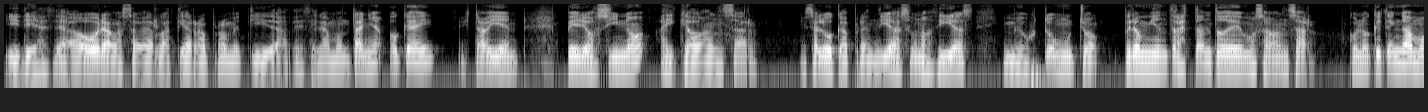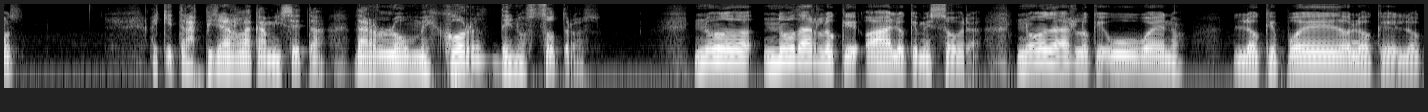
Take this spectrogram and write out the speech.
y desde ahora vas a ver la tierra prometida desde la montaña, ok, está bien. Pero si no, hay que avanzar. Es algo que aprendí hace unos días y me gustó mucho. Pero mientras tanto debemos avanzar. Con lo que tengamos, hay que transpirar la camiseta, dar lo mejor de nosotros. No, no dar lo que, ah, lo que me sobra. No dar lo que, uh, bueno, lo que puedo, lo que, lo...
